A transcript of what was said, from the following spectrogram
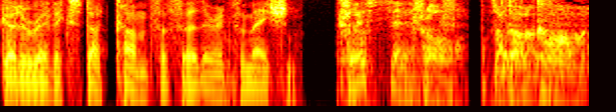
go to revix.com for further information. CliffCentral.com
